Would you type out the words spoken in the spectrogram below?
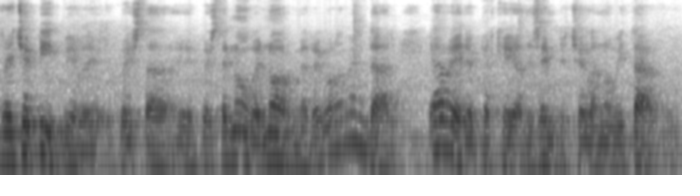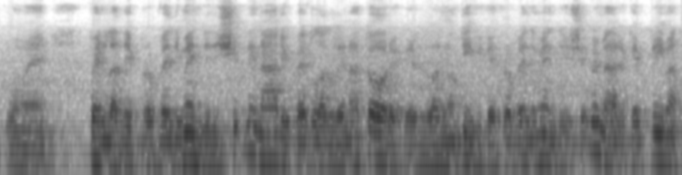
recepibile questa, eh, queste nuove norme regolamentari e avere, perché ad esempio c'è la novità come quella dei provvedimenti disciplinari per l'allenatore, la notifica ai provvedimenti disciplinari che prima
